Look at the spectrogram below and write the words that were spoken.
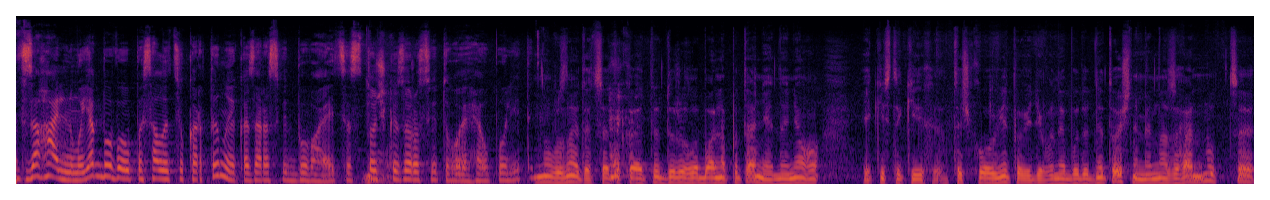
В загальному, як би ви описали цю картину, яка зараз відбувається з точки зору світової геополітики? Ну, ви знаєте, це таке дуже глобальне питання, і на нього якісь такі точкові відповіді вони будуть неточними. На загаль, ну, це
